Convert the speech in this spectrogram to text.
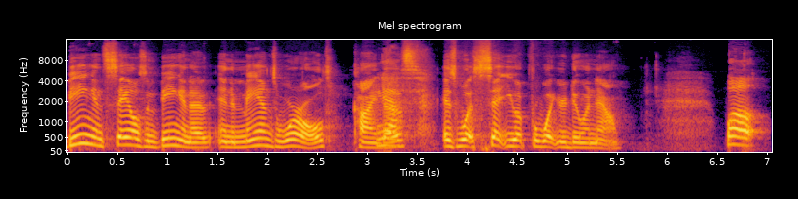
being in sales and being in a in a man's world, kind Yes. of, is what set you up for what you're doing now. Well,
